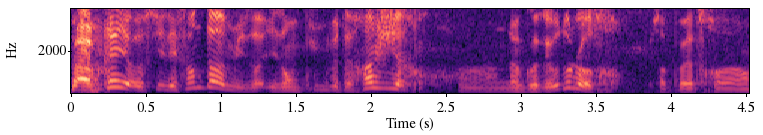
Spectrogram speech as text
Après, il y a aussi les fantômes, ils ont, ils ont pu peut-être agir euh, d'un côté ou de l'autre. Ça peut être.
